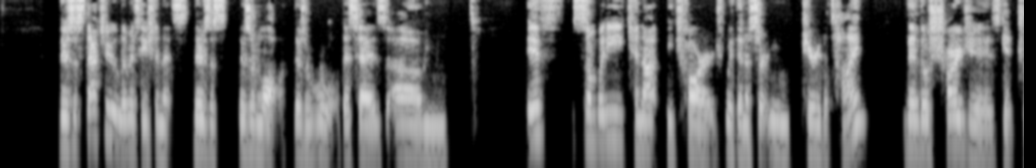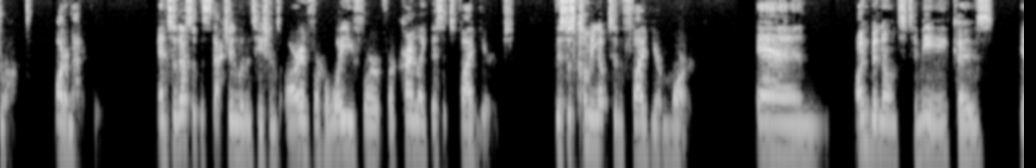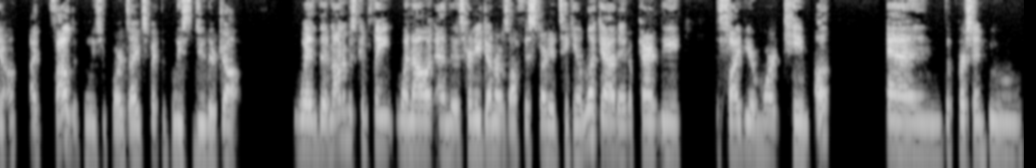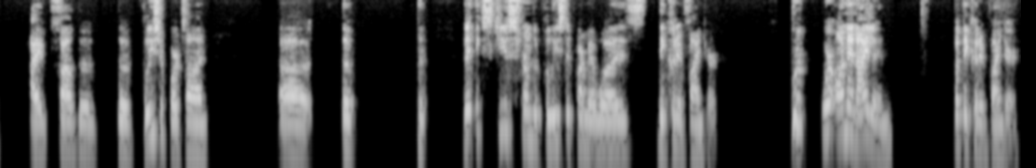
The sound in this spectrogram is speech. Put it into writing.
there's a statute of limitation that's there's a there's a law there's a rule that says um, if somebody cannot be charged within a certain period of time, then those charges get dropped automatically. And so that's what the statute of limitations are. And for Hawaii, for for a crime like this, it's five years this was coming up to the five year mark. And unbeknownst to me, because, you know, I filed the police reports, I expect the police to do their job. When the anonymous complaint went out and the attorney general's office started taking a look at it, apparently the five year mark came up and the person who I filed the, the police reports on, uh, the, the excuse from the police department was they couldn't find her we're, on an island, but they couldn't find her.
